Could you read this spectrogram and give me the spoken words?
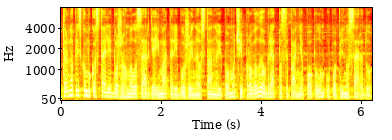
Тернопільському костелі Божого милосердя і Матері Божої неостанної помочі провели обряд посипання попелом у попільну середу.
